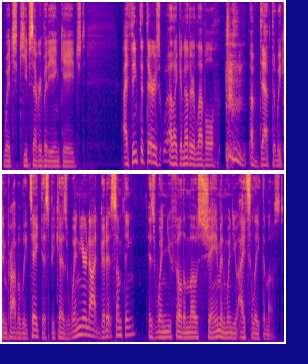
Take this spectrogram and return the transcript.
which keeps everybody engaged. I think that there's uh, like another level of depth that we can probably take this because when you're not good at something is when you feel the most shame and when you isolate the most.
